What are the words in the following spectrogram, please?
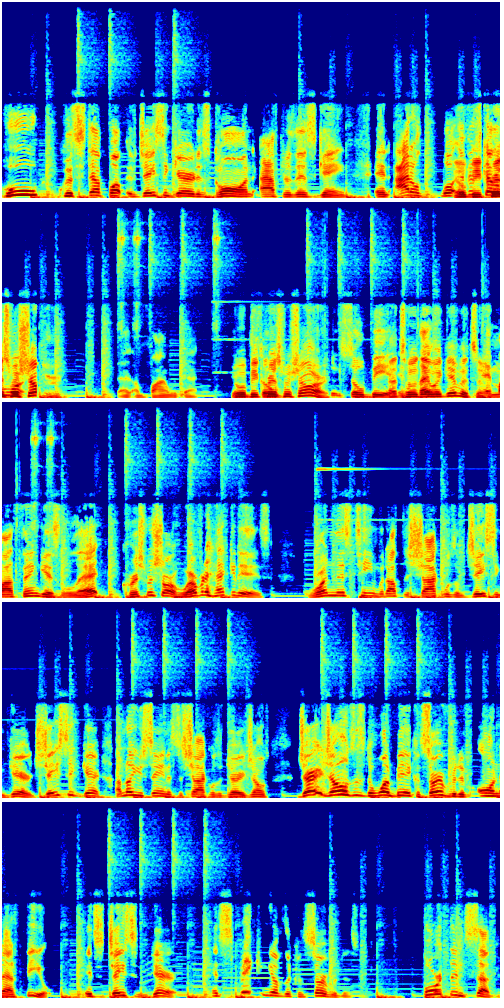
who could step up if Jason Garrett is gone after this game. And I don't. Well, It would if be it's Chris Kellen Richard. I'm fine with that. It would be so, Kris Richard. So be it. That's And who they would give it to. And my thing is, let Kris Richard, whoever the heck it is, run this team without the shackles of Jason Garrett. Jason Garrett. I know you're saying it's the shackles of Jerry Jones. Jerry Jones is the one being conservative on that field. It's Jason Garrett. And speaking of the conservatives, fourth and seven.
